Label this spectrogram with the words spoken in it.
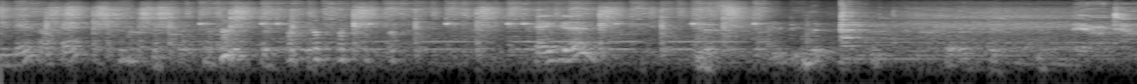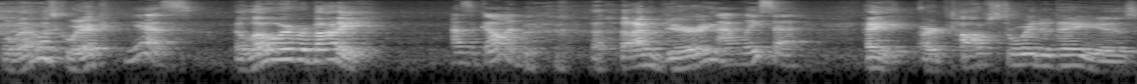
You did, okay. Okay, good. Yes, I did. Well, that was quick. Yes. Hello, everybody. How's it going? I'm Gary. I'm Lisa. Hey, our top story today is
